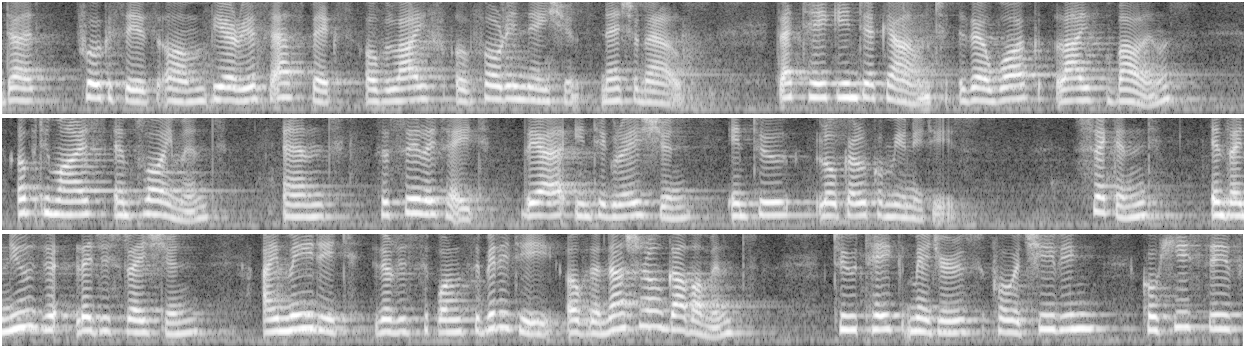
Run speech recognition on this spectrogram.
that focuses on various aspects of life of foreign nation, nationals that take into account their work-life balance, optimize employment, and facilitate their integration into local communities. Second, in the new legislation, I made it the responsibility of the national government to take measures for achieving cohesive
